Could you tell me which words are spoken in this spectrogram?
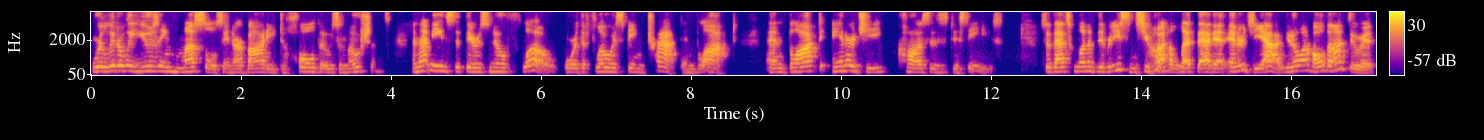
we're literally using muscles in our body to hold those emotions. And that means that there's no flow or the flow is being trapped and blocked. And blocked energy causes disease. So that's one of the reasons you want to let that energy out. You don't want to hold on to it.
